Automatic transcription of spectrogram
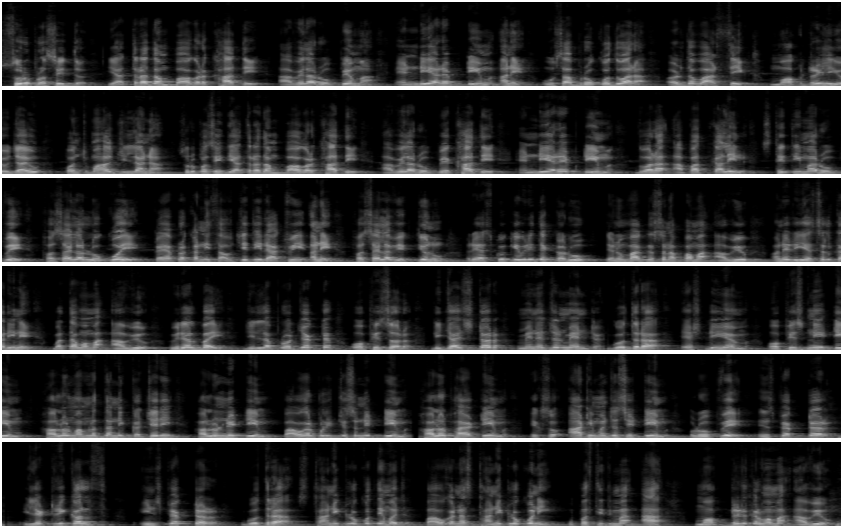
સુરપ્રસિદ્ધ યાત્રાધામ પાવાગઢ ખાતે આવેલા રોપવેમાં એનડીઆરએફ ટીમ અને ઉષા બ્રોકો દ્વારા અર્ધવાર્ષિક મોક ડ્રીલ યોજાયું. પંચમહાલ જિલ્લાના સુરપ્રસિદ્ધ યાત્રાધામ પાવાગઢ ખાતે આવેલા રોપવે ખાતે એનડીઆરએફ ટીમ દ્વારા આપાતકાલીન સ્થિતિમાં રોપવે ફસાયેલા લોકોએ કયા પ્રકારની સાવચેતી રાખવી અને ફસાયેલા વ્યક્તિઓનું રેસ્ક્યુ કેવી રીતે કરવું તેનું માર્ગદર્શન આપવામાં આવ્યું અને રિહર્સલ કરીને બતાવવામાં આવ્યું. વિરલભાઈ, જિલ્લા project officer, disaster management, Godhra, SDM ઓફિસની ટીમ, હાલોલ મામલતદારની કચેરી, હાલોલની ટીમ, પાવાગઢ પોલીસ સ્ટેશનની ટીમ, હાલોલ ફાયર ટીમ એકસો આઠ emergency team ropeway inspector electricals inspector Godhra, સ્થાનિક લોકો તેમજ પાવાગઢના સ્થાનિક લોકોની ઉપસ્થિતિમાં આ મોકડ્રીલ કરવામાં આવ્યું.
